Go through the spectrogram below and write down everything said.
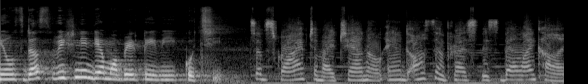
News desk vision India mobile T Kochi. Subscribe to my channel and also press this bell icon.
